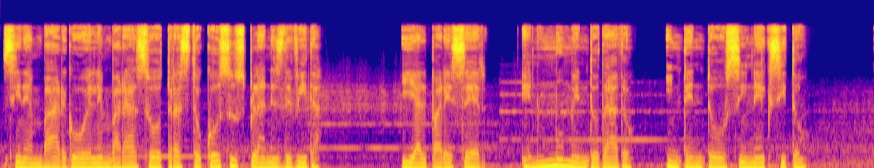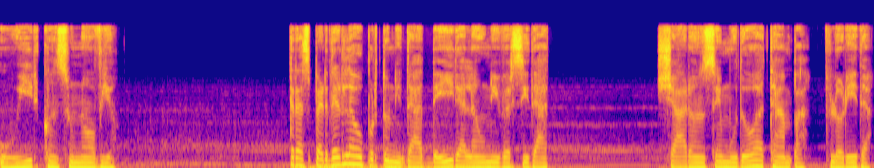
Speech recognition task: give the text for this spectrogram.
Sin embargo, el embarazo trastocó sus planes de vida y al parecer, en un momento dado, intentó sin éxito huir con su novio. Tras perder la oportunidad de ir a la universidad, Sharon se mudó a Tampa, Florida,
